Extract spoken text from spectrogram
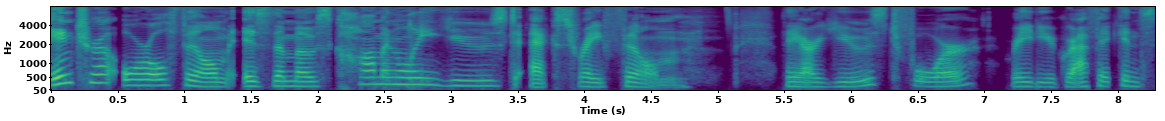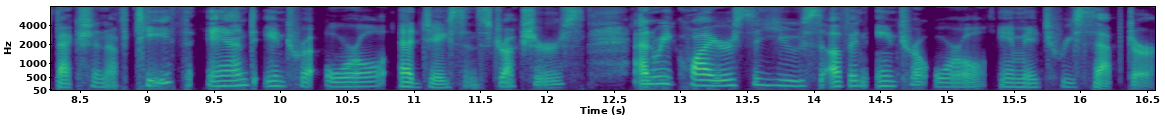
Intraoral film is the most commonly used X-ray film. They are used for radiographic inspection of teeth and intraoral adjacent structures and requires the use of an intraoral image receptor.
